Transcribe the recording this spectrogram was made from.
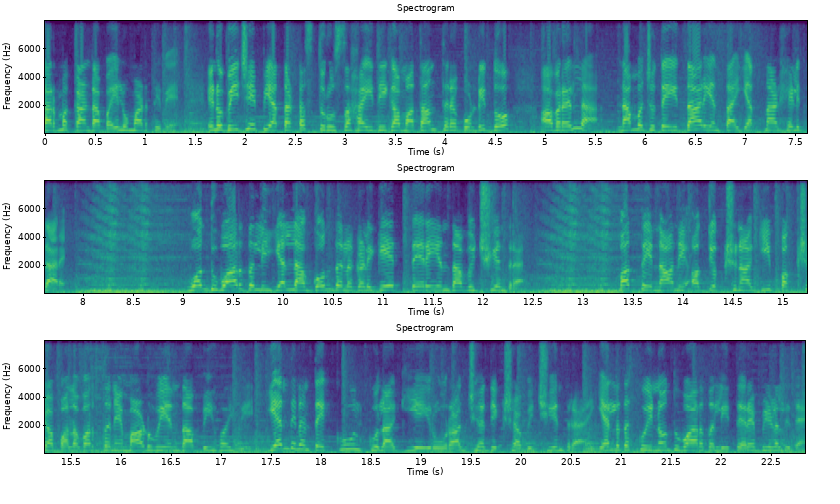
ಕರ್ಮಕಾಂಡ ಬಯಲು ಮಾಡ್ತಿವೆ ಇನ್ನು ಬಿಜೆಪಿಯ ತಟಸ್ಥರು ಸಹ ಇದೀಗ ಮತಾಂತರಗೊಂಡಿದ್ದು, ಅವರೆಲ್ಲ ನಮ್ಮ ಜೊತೆ ಇದ್ದಾರೆ ಅಂತ ಯತ್ನಾಳ್ ಹೇಳಿದ್ದಾರೆ. ಒಂದು ವಾರದಲ್ಲಿ ಎಲ್ಲ ಗೊಂದಲಗಳಿಗೆ ತೆರೆಯಿಂದ ವಿಜಯೇಂದ್ರ. ಮತ್ತೆ ನಾನೇ ಅಧ್ಯಕ್ಷನಾಗಿ ಪಕ್ಷ ಬಲವರ್ಧನೆ ಮಾಡುವೆ ಎಂದ ಬಿವೈವಿ ಎಂದಿನಂತೆ ಕೂಲ್ ಕೂಲ್ ಆಗಿಯೇ ಇರೋ ರಾಜ್ಯಾಧ್ಯಕ್ಷ ವಿಜಯೇಂದ್ರ ಎಲ್ಲದಕ್ಕೂ ಇನ್ನೊಂದು ವಾರದಲ್ಲಿ ತೆರೆ ಬೀಳಲಿದೆ.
